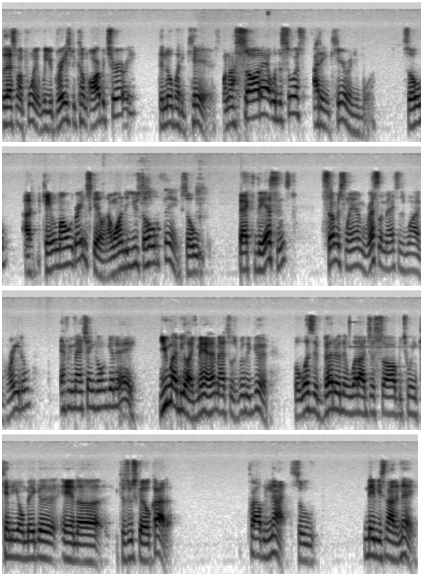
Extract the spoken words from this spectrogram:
But that's my point. When your grades become arbitrary, then nobody cares. When I saw that with the source, I didn't care anymore. So I came with my own grading scale, and I wanted to use the whole thing. So back to the essence, SummerSlam wrestling matches when I grade them, every match ain't gonna get an A. You might be like, man, that match was really good, but was it better than what I just saw between Kenny Omega and uh, Kazuchika Okada? Probably not. So maybe it's not an A.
